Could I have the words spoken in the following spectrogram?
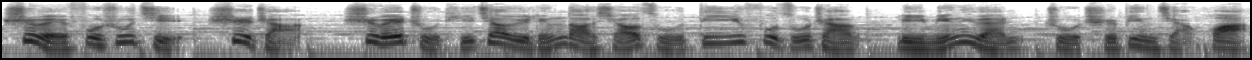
市委副书记、市长、市委主题教育领导小组第一副组长李明远主持并讲话。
